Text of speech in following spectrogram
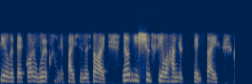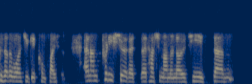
feel that they've got to work for their place in the side. Nobody should feel 100% safe because otherwise you get complacent. And I'm pretty sure that, that Hashim Amla knows he's um,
